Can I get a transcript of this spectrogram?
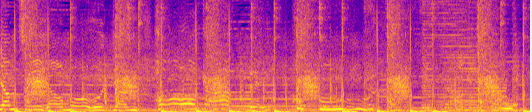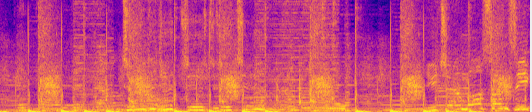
任自由没人可隔离。如像我信自己，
